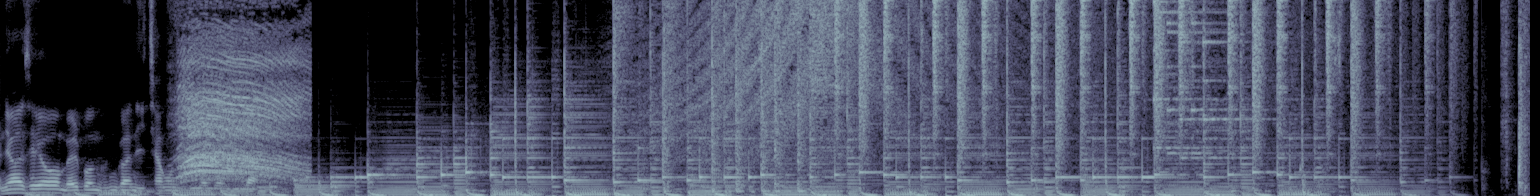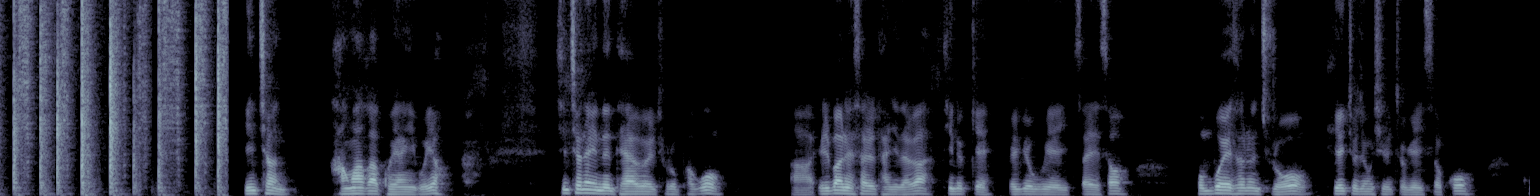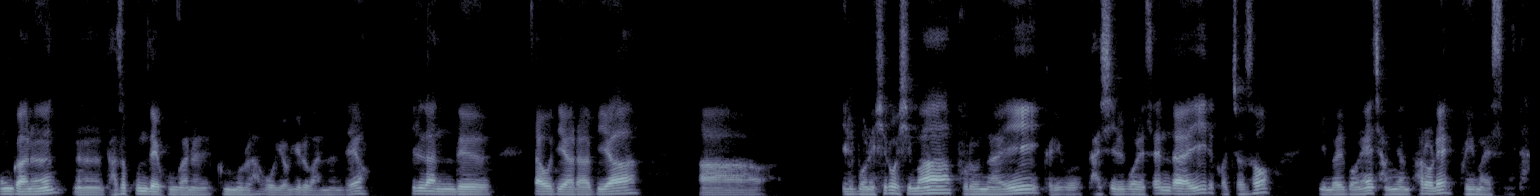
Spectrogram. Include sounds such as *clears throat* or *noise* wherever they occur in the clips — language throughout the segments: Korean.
안녕하세요. 멜번 분관 이창훈 분관장입니다. 인천 강화가 고향이고요. 신천에 있는 대학을 졸업하고 아, 일반 회사를 다니다가 뒤늦게 외교부에 입사해서 본부에서는 주로 기획조정실 쪽에 있었고 공간은 음, 다섯 군데 공간을 근무를 하고 여기를 왔는데요. 핀란드, 사우디아라비아, 아, 일본의 히로시마, 브루나이, 그리고 다시 일본의 센다이를 거쳐서 이 멜번에 작년 8월에 부임하였습니다.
